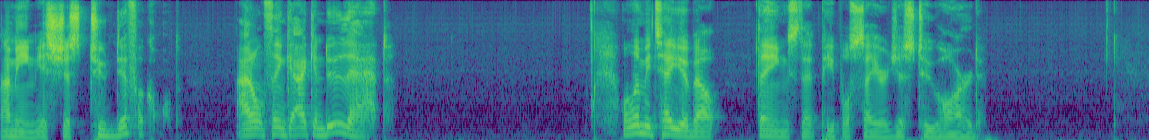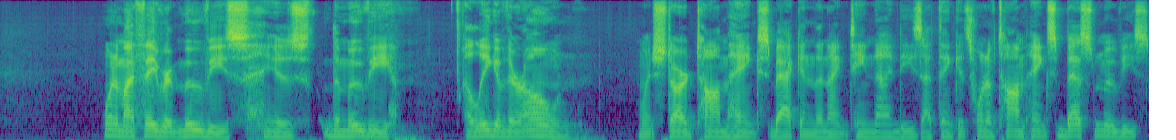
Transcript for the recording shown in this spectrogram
I mean, it's just too difficult. I don't think I can do that. Well, let me tell you about things that people say are just too hard. One of my favorite movies is the movie A League of Their Own, which starred Tom Hanks back in the 1990s. I think it's one of Tom Hanks' best movies.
